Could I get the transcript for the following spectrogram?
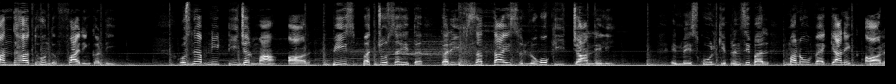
अंधाधुंध फायरिंग कर दी। उसने अपनी टीचर माँ और 20 बच्चों सहित करीब 27 लोगों की जान ले ली। इनमें स्कूल की प्रिंसिपल, मनोवैज्ञानिक और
